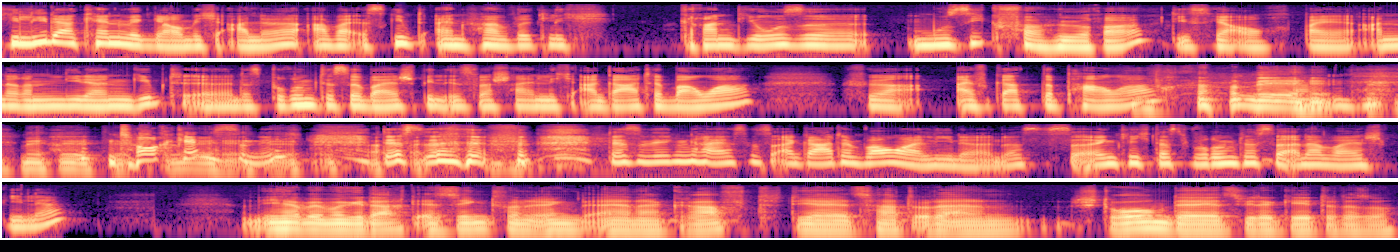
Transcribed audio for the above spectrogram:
Die Lieder kennen wir, glaube ich, alle, aber es gibt ein paar wirklich grandiose Musikverhörer, die es ja auch bei anderen Liedern gibt. Äh, Das berühmteste Beispiel ist wahrscheinlich Agathe Bauer für I've Got the Power. nee, nee. Doch, kennst du nicht. Das, äh, deswegen heißt es Agathe Bauer Lieder. Das ist eigentlich das berühmteste aller Beispiele. Und ich habe immer gedacht, er singt von irgendeiner Kraft, die er jetzt hat, oder einem Strom, der jetzt wieder geht oder so.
